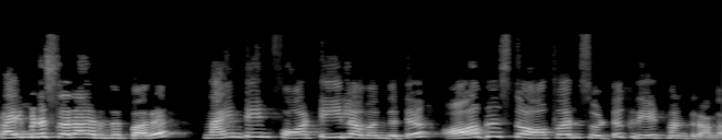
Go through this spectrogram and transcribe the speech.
பிரைம் மினிஸ்டரா இருந்திருப்பாரு. நைன்டீன் ஃபார்ட்டில வந்துட்டு ஆகஸ்ட் ஆஃபர்னு சொல்லிட்டு கிரியேட் பண்றாங்க.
